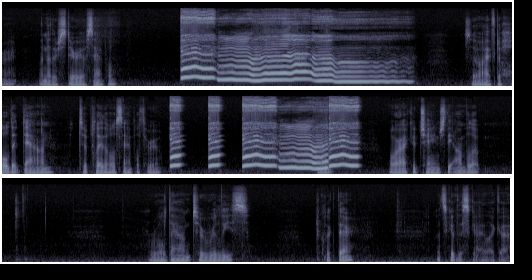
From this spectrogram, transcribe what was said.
All right, another stereo sample. So I have to hold it down to play the whole sample through. Right. Or I could change the envelope. Roll down to release. Click there. Let's give this guy like a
